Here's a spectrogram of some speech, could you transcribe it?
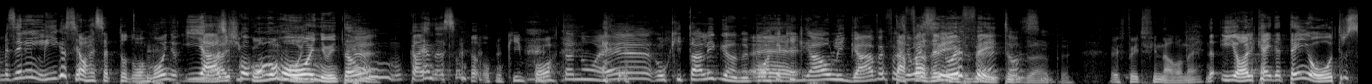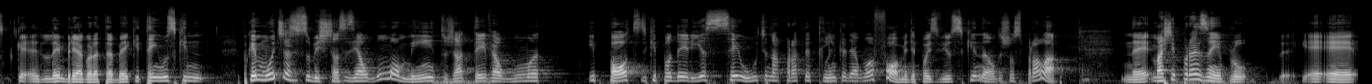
mas ele liga-se ao receptor do hormônio e, e age, age, como, como hormônio. hormônio. Então é. não caia nessa não. O que importa não é o que está ligando, o que importa é, que ao ligar vai fazer tá o efeito. O efeito. Né? Então, assim, Exato. É o efeito final, né? E olha que ainda tem outros, que, lembrei agora também que tem uns que porque muitas dessas substâncias em algum momento já teve alguma hipótese de que poderia ser útil na prática clínica de alguma forma, e depois viu-se que não, deixou-se para lá. Né? Mas tem, por exemplo, é, é,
